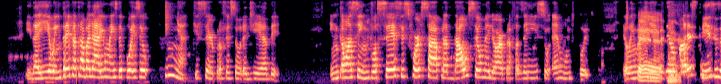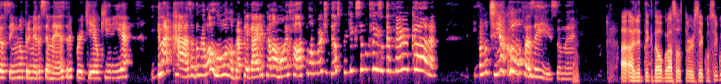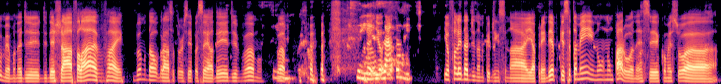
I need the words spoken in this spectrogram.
E daí eu entrei para trabalhar e um mês depois eu tinha que ser professora de EAD. Então, assim, você se esforçar para dar o seu melhor para fazer isso é muito doido. Eu lembro é... que deu várias crises assim no primeiro semestre, porque eu queria ir na casa do meu aluno para pegar ele pela mão e falar: pelo amor de Deus, por que, que você não fez o dever, cara? E eu não tinha como fazer isso, né? A, a gente tem que dar o braço a torcer consigo mesmo, né? De, de deixar falar, ah, vai, vamos dar o braço a torcer para ser AD, de vamos, Sim. vamos. Sim, exatamente. E eu, eu, falei da dinâmica de ensinar e aprender, porque você também não, não parou, né? Você começou a.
